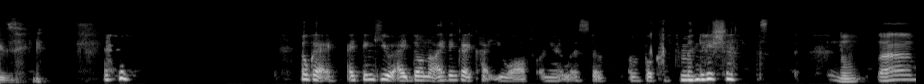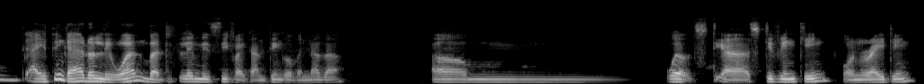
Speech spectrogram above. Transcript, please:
is. okay, I think you. I don't know. I think I cut you off on your list of, of book recommendations. Um, I think I had only one, but let me see if I can think of another. Um, well, uh, Stephen King on writing.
